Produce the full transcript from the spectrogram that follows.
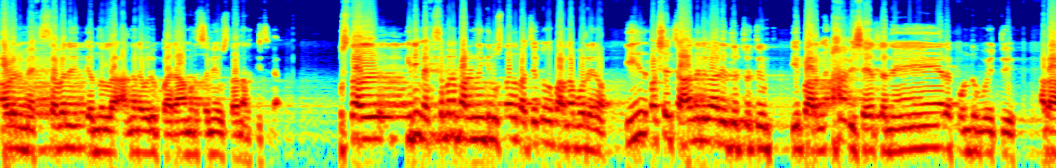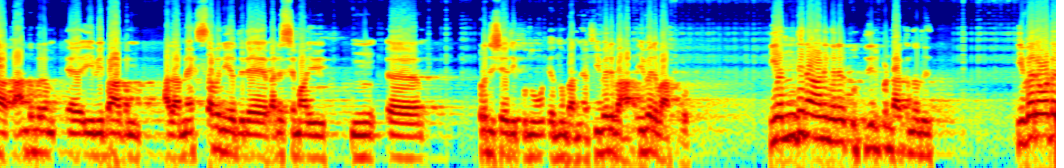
അവിടെ ഒരു മെക്സവന് എന്നുള്ള അങ്ങനെ ഒരു പരാമർശമേ ഉസ്താദ് നടത്തിയിട്ടില്ല. ഉസ്താദ് ഇനി മെക്സവൻ പറഞ്ഞെങ്കിൽ ഉസ്താദ് പച്ചക്കൊക്കെ പറഞ്ഞ പോലെയോ ഈ പക്ഷെ ചാനലുകാർ ഇതിട്ടിട്ട് ഈ പറഞ്ഞ വിഷയത്തെ നേരെ കൊണ്ടുപോയിട്ട് അതാ കാന്തപുരം ഈ വിഭാഗം അതാ മെക്സവനെതിരെ പരസ്യമായി പ്രതിഷേധിക്കുന്നു എന്നും പറഞ്ഞു ഇവർ ഇവർ വാക്കു എന്തിനാണ് ഇങ്ങനെ കുത്തിരിപ്പ് ഉണ്ടാക്കുന്നത് ഇവരോട്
